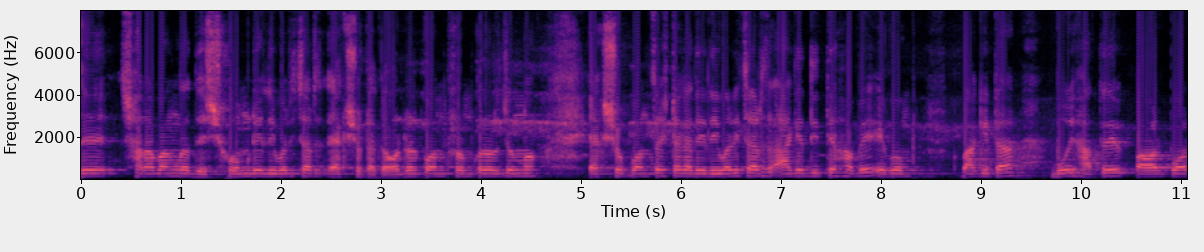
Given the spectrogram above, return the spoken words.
যে সারা বাংলাদেশ হোম ডেলিভারি চার্জ একশো টাকা। অর্ডার কনফার্ম করার জন্য একশো পঞ্চাশ টাকা ডেলিভারি চার্জ আগে দিতে হবে এবং বাকিটা বই হাতে পাওয়ার পর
